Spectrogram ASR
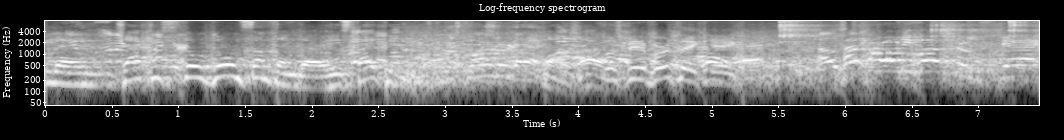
And Jackie's still doing something there. He's typing. Yeah, right. Must be the birthday cake. Pepperoni mushrooms, Jack.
